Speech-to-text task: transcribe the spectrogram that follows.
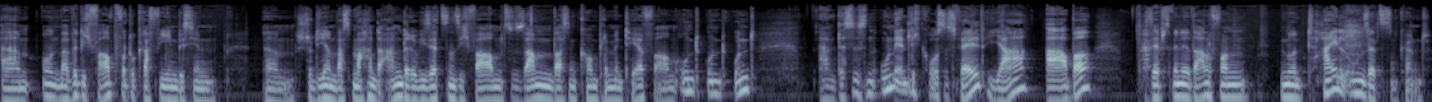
Ähm, und mal wirklich Farbfotografie ein bisschen ähm, studieren. Was machen da andere? Wie setzen sich Farben zusammen? Was sind Komplementärfarben? Und, und, und. Ähm, das ist ein unendlich großes Feld, ja, aber selbst wenn ihr davon nur einen Teil umsetzen könnt,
